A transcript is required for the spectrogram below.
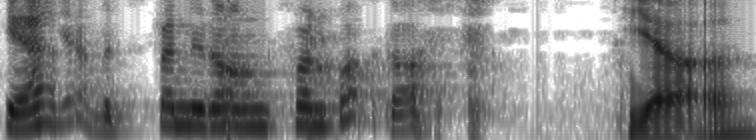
Yeah. Yeah, but spend it on fun podcasts. Yeah.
